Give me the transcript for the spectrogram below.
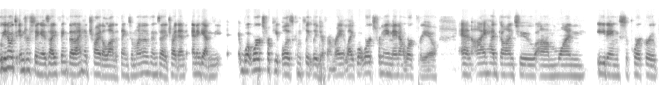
you know what's interesting is I think that I had tried a lot of things, and one of the things I tried, and, and again, what works for people is completely different, right? Like what works for me may not work for you. And I had gone to um, one eating support group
